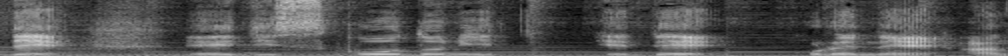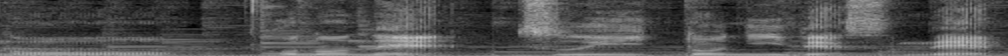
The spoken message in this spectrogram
で、えーディスコードに、で、これね、あのーこのね、ツイートにですね、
